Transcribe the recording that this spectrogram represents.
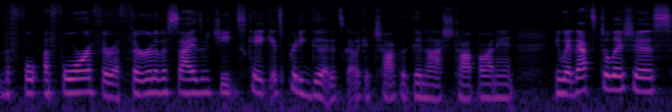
the fo- a fourth or a third of the size of a cheesecake. It's pretty good. It's got like a chocolate ganache top on it. Anyway, that's delicious.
